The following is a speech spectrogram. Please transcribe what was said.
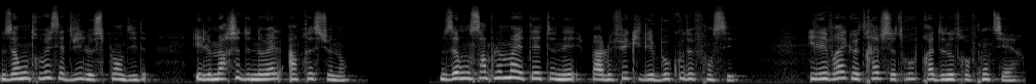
nous avons trouvé cette ville splendide et le marché de Noël impressionnant. Nous avons simplement été étonnés par le fait qu'il y ait beaucoup de Français. Il est vrai que Trèves se trouve près de notre frontière.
